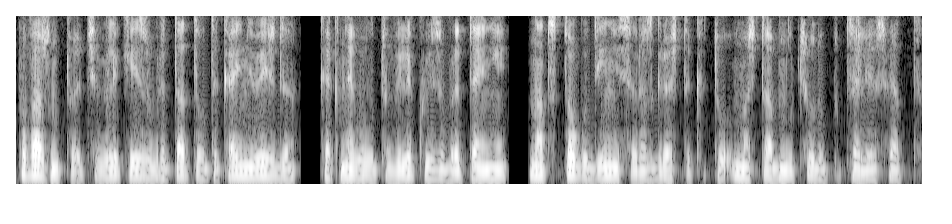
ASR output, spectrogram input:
Поважното е, че великият изобретател така и не вижда как неговото велико изобретение над 100 години се разгръща като мащабно чудо по целия свят.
